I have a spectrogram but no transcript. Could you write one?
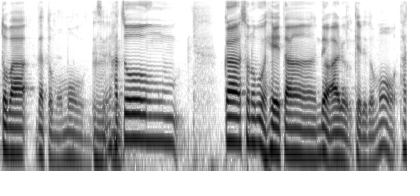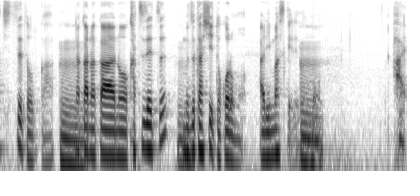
言葉だとも思うんですよね。うんうん。発音がその分平坦ではあるけれども立ちつてとか、うん。なかなかあの滑舌うん。難しいところもありますけれども、うん。はい、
